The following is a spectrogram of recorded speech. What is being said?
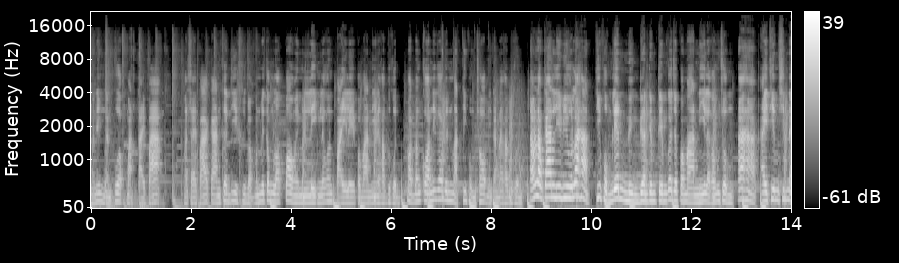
มันไม่เหมือนพวกหมัดสายฟ้า หมัดสายฟ้าการเคลื่อนที่คือแบบมันไม่ต้องล็อกเป้าไงมันเล็งแล้วมันไปเลยประมาณนี้นะครับทุกคนหมัดมังกรนี่ก็เป็นหมัดที่ผมชอบเหมือนกันนะครับทุกคนสำหรับการรีวิวรหัสที่ผมเล่น 1 เดือนเต็มๆก็จะประมาณนี้แหละครับคุณผู้ชม ถ้าหากไอเทมชิ้นไหน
